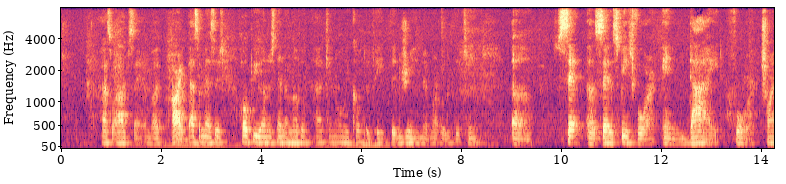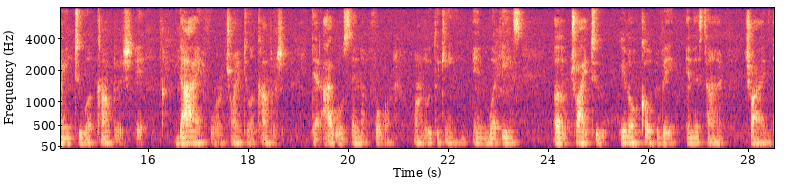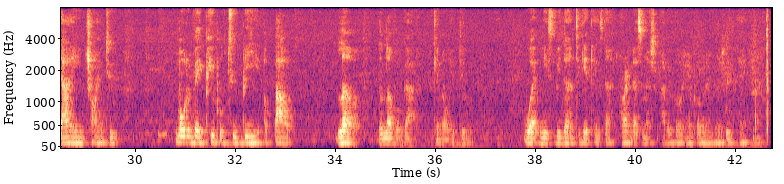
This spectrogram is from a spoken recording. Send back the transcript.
That's what I'm saying. But all right, that's a message. Hope you understand the love of God can only cultivate the dream that Martin Luther King uh, set uh, said a speech for and died for trying to accomplish it. Died for trying to accomplish. That I will stand up for Martin Luther King and what he's uh, tried to, you know, cultivate in this time. Try dying, trying to motivate people to be about love. The love of God can only do what needs to be done to get things done. All right, that's a message. I will go ahead and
